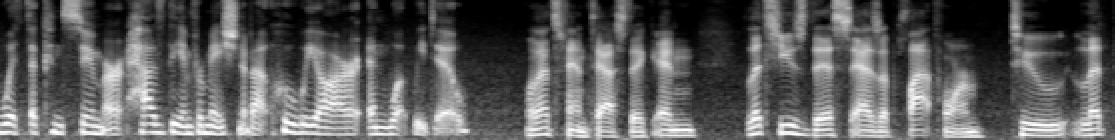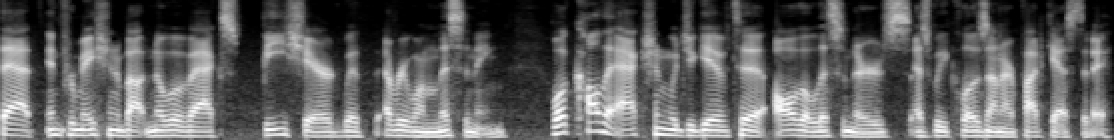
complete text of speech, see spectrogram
with the consumer, has the information about who we are and what we do. Well, that's fantastic. And let's use this as a platform to let that information about Novavax be shared with everyone listening. What call to action would you give to all the listeners as we close on our podcast today?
